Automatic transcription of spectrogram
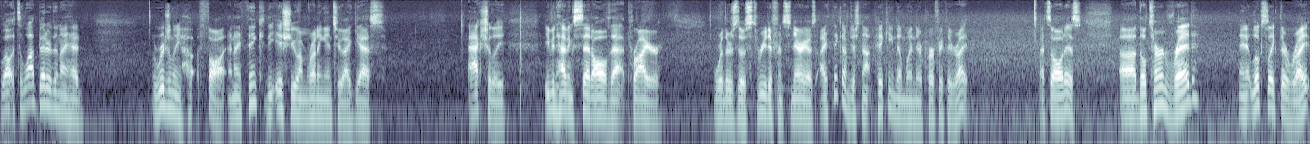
Well, it's a lot better than I had originally thought. And I think the issue I'm running into, I guess, actually, even having said all of that prior, where there's those three different scenarios, I think I'm just not picking them when they're perfectly right. That's all it is. Uh, they'll turn red, and it looks like they're ripe.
